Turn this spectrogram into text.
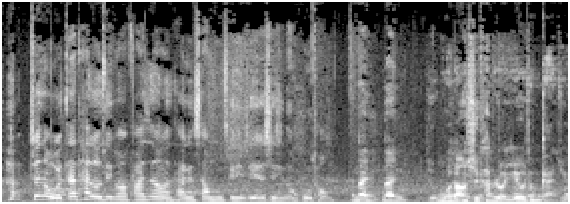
真的我在太多地方发现了他跟项目经理这件事情的互通。那那我当时看的时候也有这种感觉。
